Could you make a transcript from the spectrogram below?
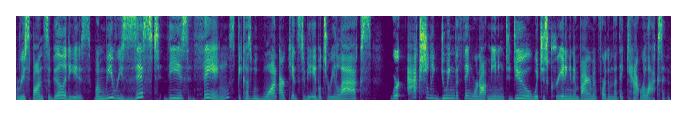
responsibilities. When we resist these things because we want our kids to be able to relax, we're actually doing the thing we're not meaning to do, which is creating an environment for them that they can't relax in.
